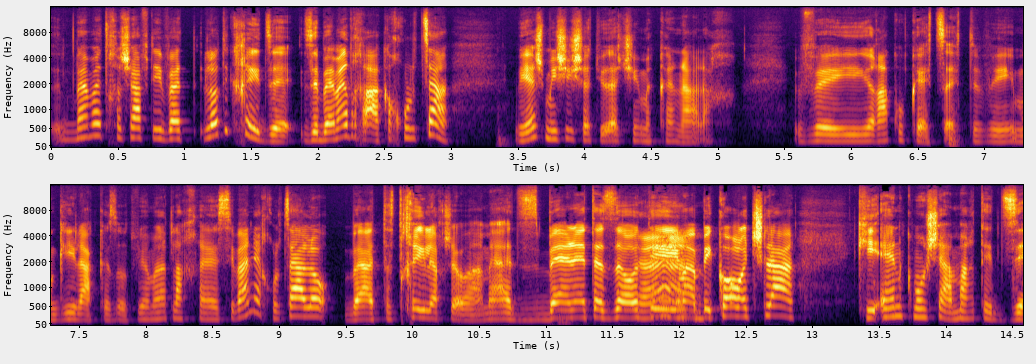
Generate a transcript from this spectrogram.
באמת חשבתי, ואת לא תקחי את זה, זה באמת רק החולצה. ויש מישהי שאת יודעת שהיא מקנאה לך. והיא רק עוקצת, והיא מגעילה כזאת, והיא אומרת לך, "אה, סיוני, החולצה לא, ואת תתחילי עכשיו, המעצבנת הזאת, כן. עם הביקורת שלה, כי אין, כמו שאמרת את זה,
